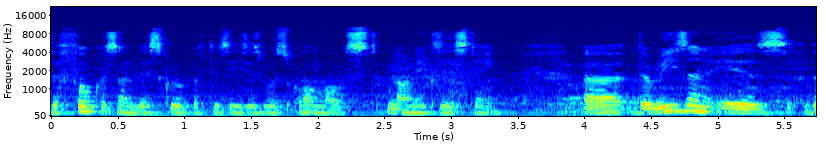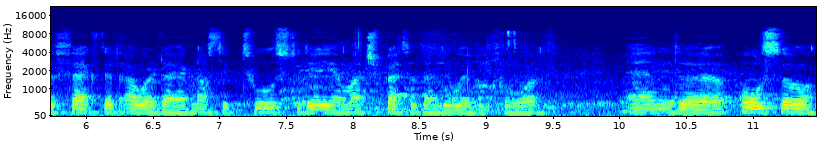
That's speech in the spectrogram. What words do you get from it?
the focus on this group of diseases was almost non existing. Uh, the reason is the fact that our diagnostic tools today are much better than they were before, and uh, also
